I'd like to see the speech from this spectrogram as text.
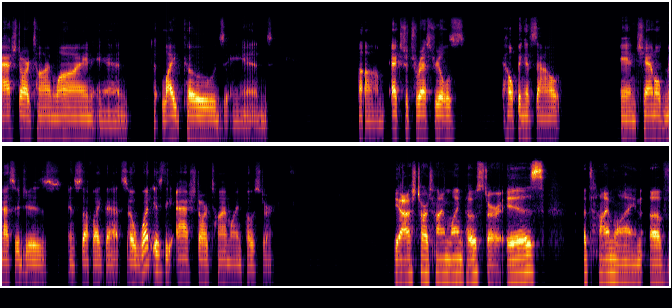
Ashtar timeline and light codes and um, extraterrestrials helping us out and channeled messages and stuff like that. So, what is the Ashtar timeline poster? The Ashtar timeline poster is a timeline of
